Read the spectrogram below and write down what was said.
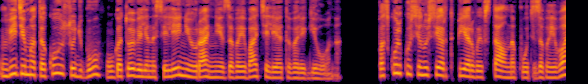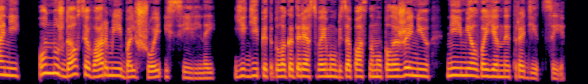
Видимо, такую судьбу уготовили населению ранние завоеватели этого региона. Поскольку Синусерт I встал на путь завоеваний, он нуждался в армии большой и сильной. Египет, благодаря своему безопасному положению, не имел военной традиции.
